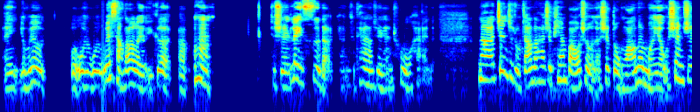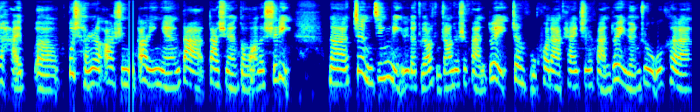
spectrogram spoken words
哎，有没有？我我我我也想到了有一个啊，就是类似的，就看上去人畜无害的。那政治主张呢？他是偏保守的，是董王的盟友，甚至还呃不承认二十二零年大大选董王的失利。那政经领域的主要主张就是反对政府扩大开支，反对援助乌克兰，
